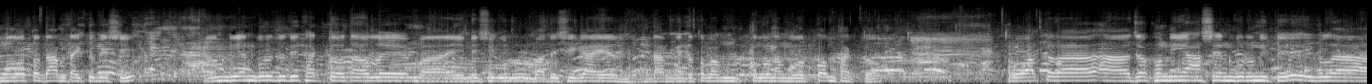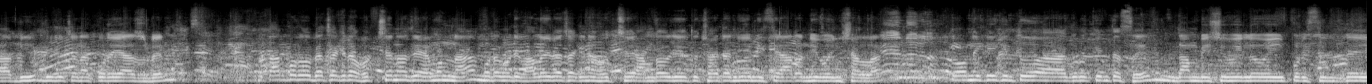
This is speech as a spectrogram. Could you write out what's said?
মূলত দামটা একটু বেশি। ইন্ডিয়ান গরু যদি থাকতো তাহলে এই দেশি গরুর বা দেশি গায়ের দাম কিন্তু তুলন- তুলনামূলক কম থাকতো। তো আপনারা যখনই আসেন গরু নিতে, এগুলা বিবেচনা করে আসবেন। তারপরেও বেচা কিনা হচ্ছে না যে এমন না, মোটামুটি ভালোই বেচা কিনা হচ্ছে। আমরাও যেহেতু ছয়টা নিয়ে নিচ্ছি আরও নিব ইনশাল্লাহ। তো অনেকেই কিন্তু গরু কিনতেছে। দাম বেশি হইলেও এই পরিস্থিতিতেই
